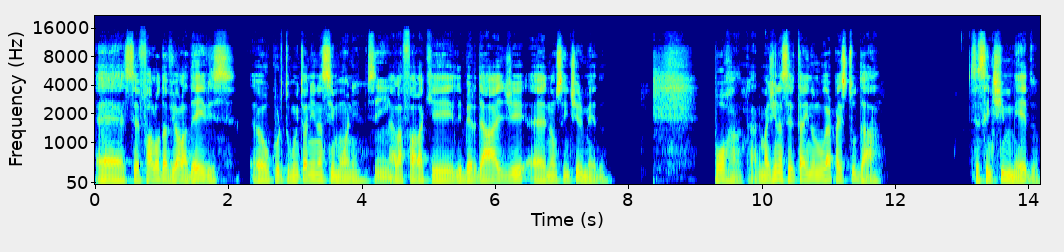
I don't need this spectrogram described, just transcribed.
É, você falou da Viola Davis, eu curto muito a Nina Simone. Sim. Ela fala que liberdade é não sentir medo. Porra, cara, imagina você tá indo num lugar para estudar. Você sente medo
